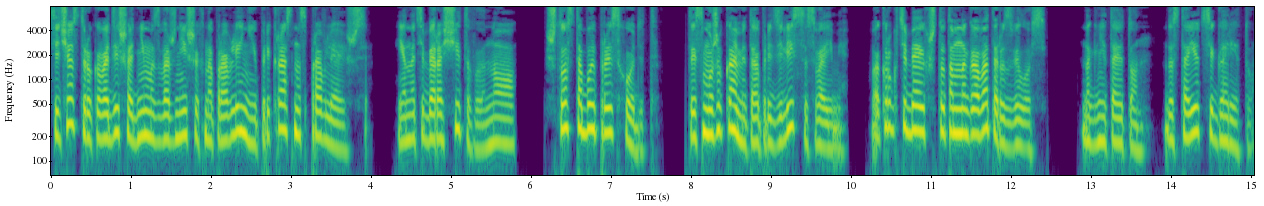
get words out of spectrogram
Сейчас ты руководишь одним из важнейших направлений и прекрасно справляешься. Я на тебя рассчитываю, но что с тобой происходит? Ты с мужиками-то определись со своими. Вокруг тебя их что-то многовато развелось. Нагнетает он, достает сигарету.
